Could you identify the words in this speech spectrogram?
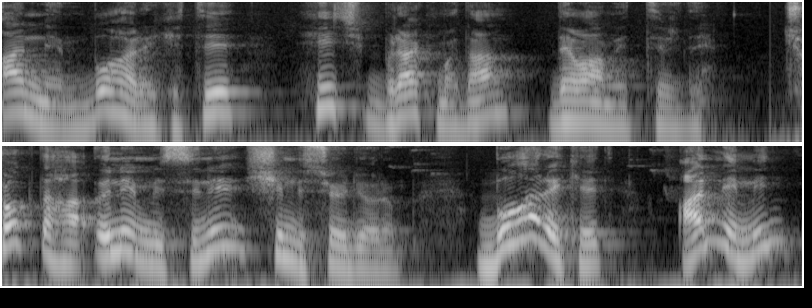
annem bu hareketi hiç bırakmadan devam ettirdi. Çok daha önemlisini şimdi söylüyorum. Bu hareket annemin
